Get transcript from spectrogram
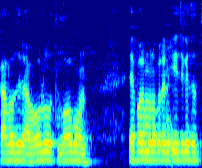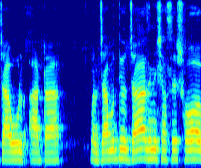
কালো জিরা, হলুদ, লবণ। এরপরে মনে করেন, এই যে চাউল, আটা মানে যাবতীয় যা জিনিস আছে, সব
